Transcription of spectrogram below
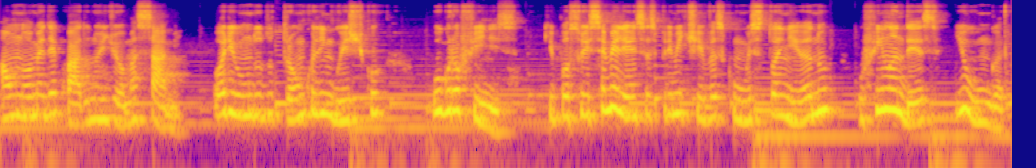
há um nome adequado no idioma Sami, oriundo do tronco linguístico Ugrofinis, que possui semelhanças primitivas com o estoniano, o finlandês e o húngaro.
